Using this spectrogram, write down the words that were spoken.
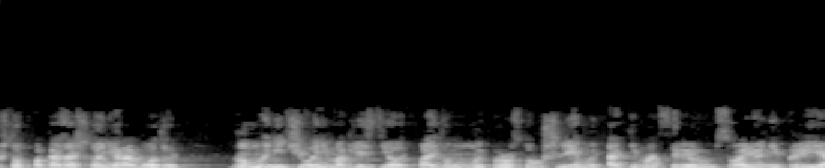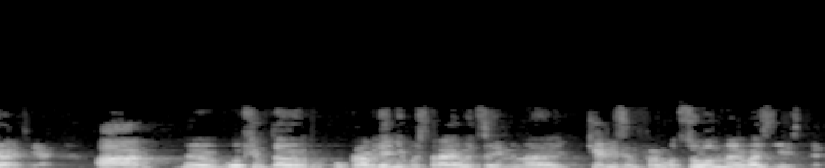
чтобы показать, что они работают, но мы ничего не могли сделать, поэтому мы просто ушли, мы так демонстрируем свое неприятие. А, в общем-то, управление выстраивается именно через информационное воздействие.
